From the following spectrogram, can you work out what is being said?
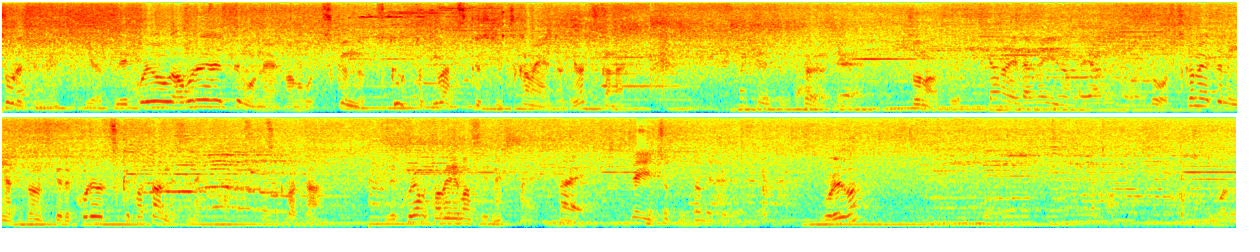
そうですね。いやでこれを油入れてもねあの作るの作る時はつくしつかない時はつかないさっきのちょっと話でそうなんですよ。つかないためになんかやるそうつかないためにやってたんですけどこれをつくパターンですね。つくパターン。でこれも食べれますよね、はい、とはい。ぜひちょっと食べてください。これが？まだ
